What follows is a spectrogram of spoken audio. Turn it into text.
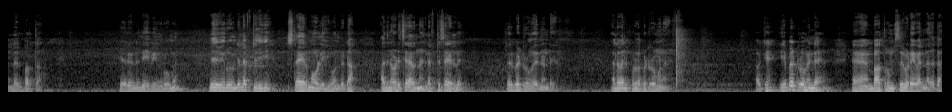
എല്ലാവരും പുറത്താണ്. കയറി വന്ന് ലിവിങ് റൂം ലിവിങ് റൂമിന്റെ ലെഫ്റ്റിലേക്ക് സ്റ്റെയർ മുകളിലേക്ക് പോകുന്നുണ്ട് കേട്ടോ. അതിനോട് ചേർന്ന് ലെഫ്റ്റ് സൈഡിൽ ഒരു ബെഡ്റൂം വരുന്നുണ്ട്. നല്ല വലിപ്പമുള്ള ബെഡ്റൂമാണ് ഓക്കെ ഈ ബെഡ്റൂമിന്റെ ബാത്റൂംസ് ഇവിടെ വരുന്നത് കേട്ടോ.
